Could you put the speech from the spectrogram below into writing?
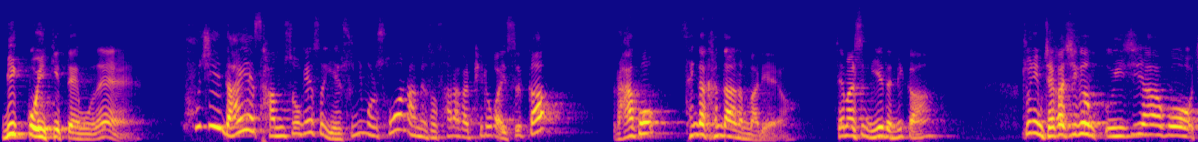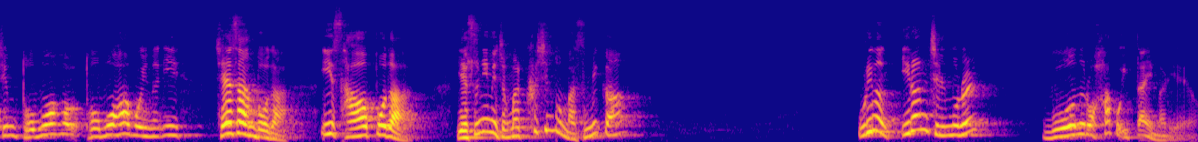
믿고 있기 때문에 굳이 나의 삶 속에서 예수님을 소원하면서 살아갈 필요가 있을까? 라고 생각한다는 말이에요. 제 말씀 이해됩니까? 주님, 제가 지금 의지하고 지금 도모하고, 도모하고 있는 이 재산보다, 이 사업보다 예수님이 정말 크신 분 맞습니까? 우리는 이런 질문을 무언으로 하고 있다 이 말이에요.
